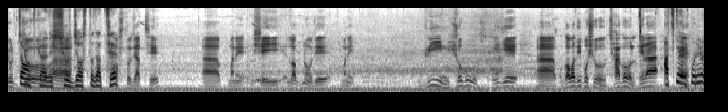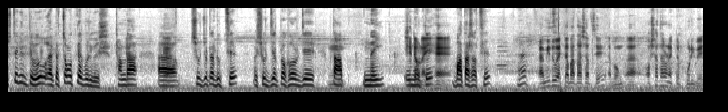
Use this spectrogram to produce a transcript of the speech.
সূর্য চমৎকার সূর্য অস্ত যাচ্ছে। অস্ত যাচ্ছে। মানে সেই লগ্ন যে মানে গ্রিন সবুজ এই যে গবাদি পশু ছাগল এরা আজকে হ্যাঁ। পরিবেশটা কিন্তু একটা চমৎকার পরিবেশ। ঠান্ডা হ্যাঁ। সূর্যটা ডুবছে। সূর্যের প্রখর যে তাপ নেই এই মুহূর্তে। হ্যাঁ। বাতাস আছে। হ্যাঁ মৃদু একটা বাতাস আছে এবং অসাধারণ একটা পরিবেশ।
